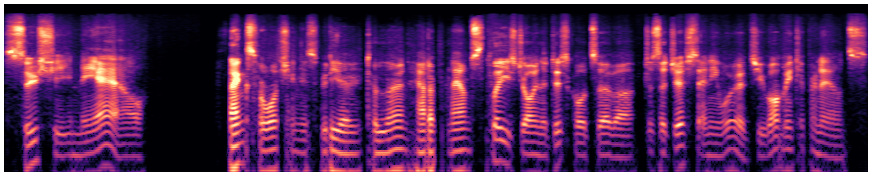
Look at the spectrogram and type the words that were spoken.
Sushi Meow. Thanks for watching this video. To learn how to pronounce Please join the Discord server to suggest any words you want me to pronounce.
